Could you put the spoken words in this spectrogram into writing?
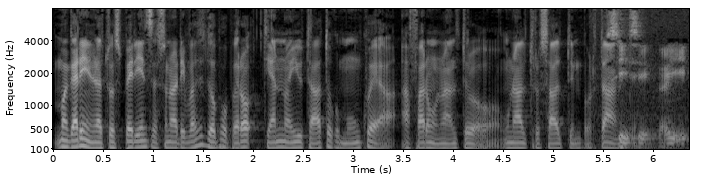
magari nella tua esperienza sono arrivate dopo, però ti hanno aiutato comunque a, a fare un altro, un altro, salto importante. Sì, sì, hai,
